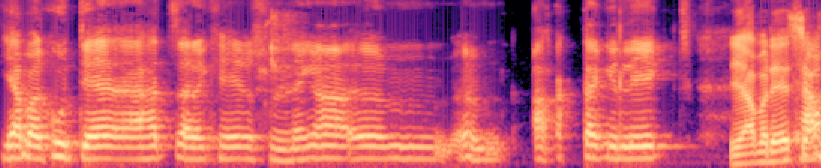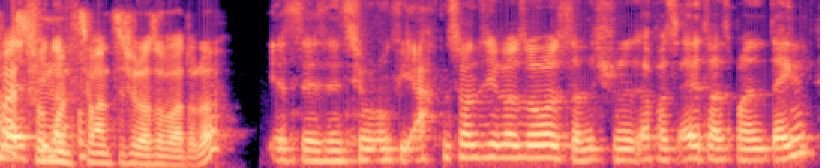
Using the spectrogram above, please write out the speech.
Ja, aber gut, der hat seine Karriere schon länger ähm, ähm, ACTA gelegt. Ja, aber der ist ja Kam auch er erst jetzt wieder 25 oder sowas, oder? Ist jetzt schon irgendwie 28 oder so, ist dann nicht schon etwas älter, als man denkt.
